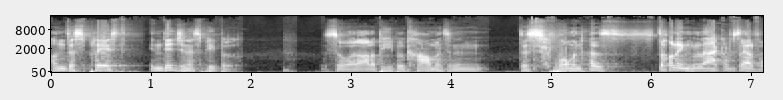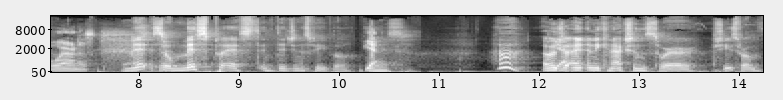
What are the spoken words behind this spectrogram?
on displaced Indigenous people. So a lot of people commenting, and this woman has stunning lack of self awareness. Mi- so misplaced Indigenous people. Yeah. Yes. Huh? I was Yeah. there any connections to where she's from?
